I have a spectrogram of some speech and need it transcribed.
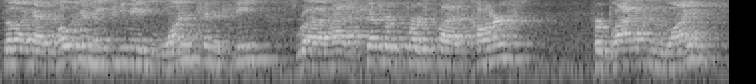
So, like I told you, in 1881, Tennessee uh, had separate first class cars for blacks and whites.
